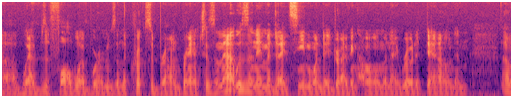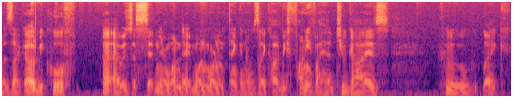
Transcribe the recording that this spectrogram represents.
uh, webs of fall webworms and the crooks of brown branches. And that was an image I'd seen one day driving home, and I wrote it down. And I was like, oh, it'd be cool if uh, I was just sitting there one day, one morning, thinking, I was like, oh, it'd be funny if I had two guys who like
